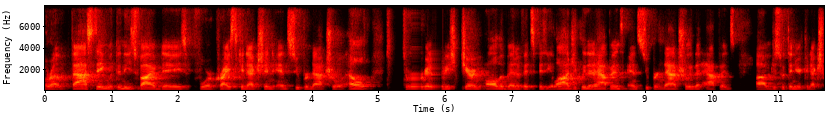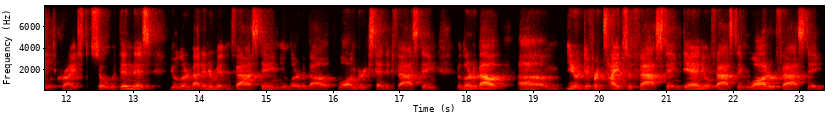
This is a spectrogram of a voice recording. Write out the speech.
around fasting within these five days for Christ connection and supernatural health. So we're going to be sharing all the benefits physiologically that happens and supernaturally that happens um, just within your connection with Christ. So within this, you'll learn about intermittent fasting. You'll learn about longer extended fasting. You'll learn about um, you know different types of fasting, Daniel fasting, water fasting,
